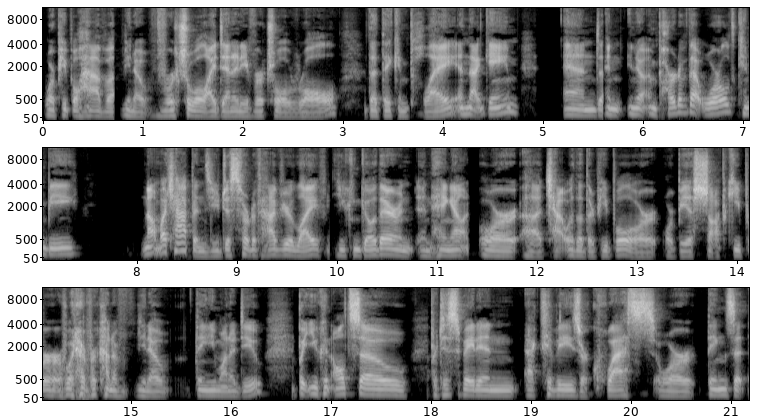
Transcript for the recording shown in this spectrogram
where people have a, you know, virtual identity, virtual role that they can play in that game. And, and, you know, and part of that world can be not much happens. You just sort of have your life. You can go there and, and hang out or uh, chat with other people or or be a shopkeeper or whatever kind of you know thing you want to do. But you can also participate in activities or quests or things that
